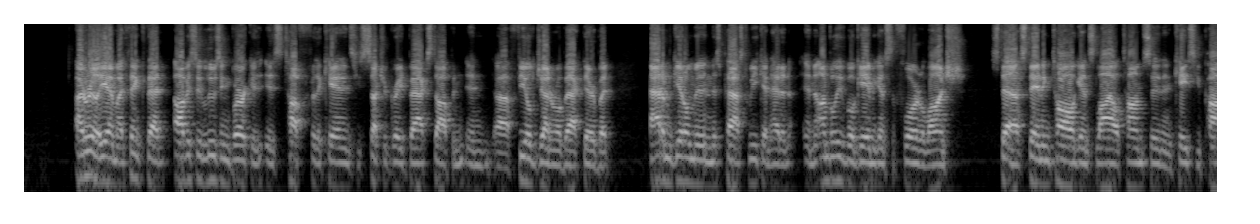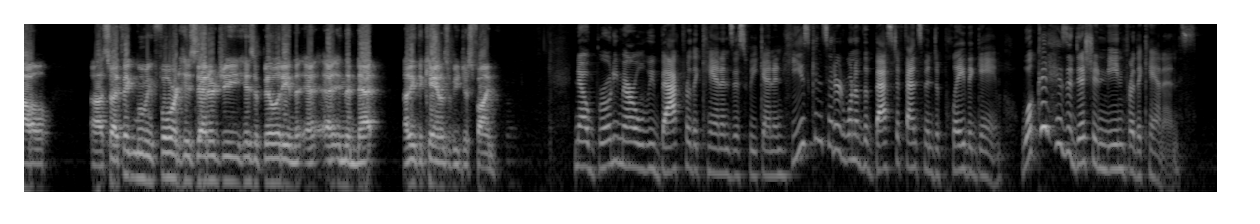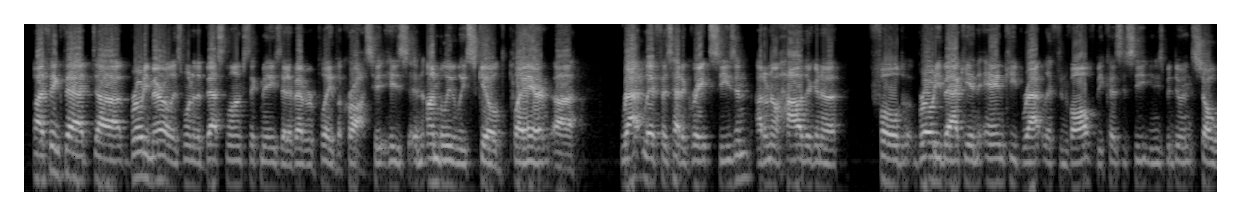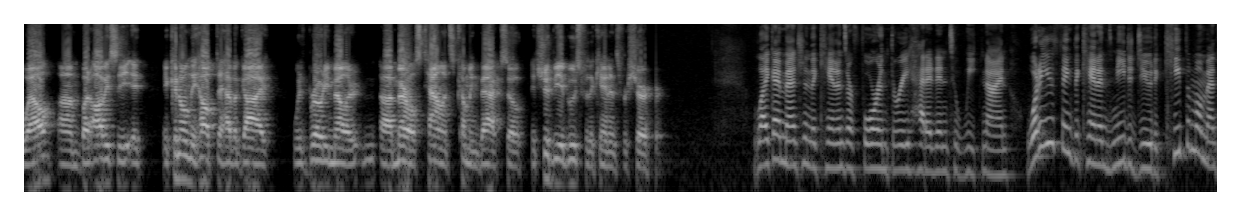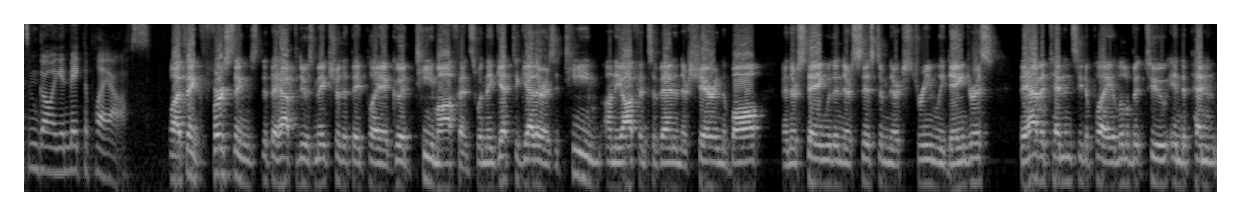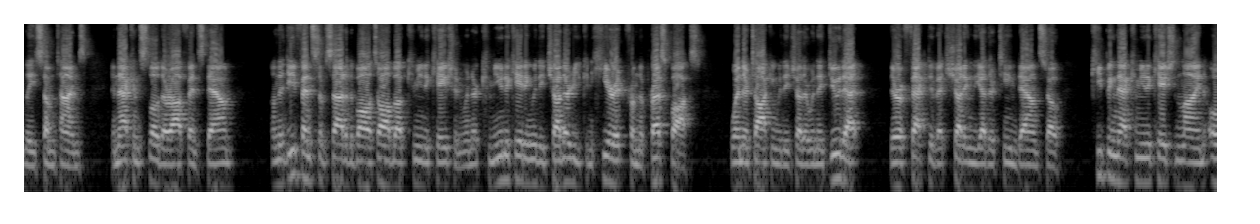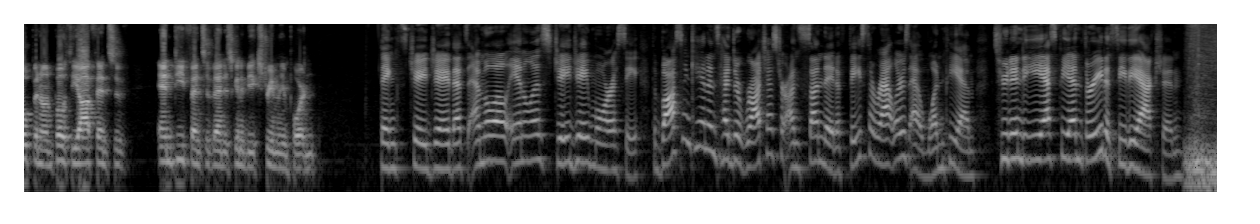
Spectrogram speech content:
I really am. I think that obviously losing Burke is, is tough for the Cannons. He's such a great backstop and, and uh, field general back there. But Adam Ghitelman this past weekend had an, an unbelievable game against the Florida Launch, st standing tall against Lyle Thompson and Casey Powell. Uh, so I think moving forward, his energy, his ability in the uh, in the net, I think the Cannons will be just fine. Now, Brodie Merrill will be back for the Cannons this weekend, and he's considered one of the best defensemen to play the game. What could his addition mean for the Cannons? I think that uh, Brodie Merrill is one of the best long stick middies that have ever played lacrosse. He's an unbelievably skilled player. Uh, Ratliff has had a great season. I don't know how they're going to fold Brodie back in and keep Ratliff involved because he's been doing so well. Um, but obviously, it, it can only help to have a guy with Brodie Meller, uh, Merrill's talents coming back. So it should be a boost for the Cannons for sure. Like I mentioned, the Cannons are 4 and 3 headed into week 9. What do you think the Cannons need to do to keep the momentum going and make the playoffs? Well, I think first things that they have to do is make sure that they play a good team offense. When they get together as a team on the offensive end and they're sharing the ball and they're staying within their system, they're extremely dangerous. They have a tendency to play a little bit too independently sometimes, and that can slow their offense down. On the defensive side of the ball, it's all about communication. When they're communicating with each other, you can hear it from the press box when they're talking with each other. When they do that, they're effective at shutting the other team down. So keeping that communication line open on both the offensive and defensive end is going to be extremely important. Thanks, JJ. That's MLL analyst JJ Morrissey. The Boston Cannons head to Rochester on Sunday to face the Rattlers at 1 p.m. Tune in to ESPN3 to see the action.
